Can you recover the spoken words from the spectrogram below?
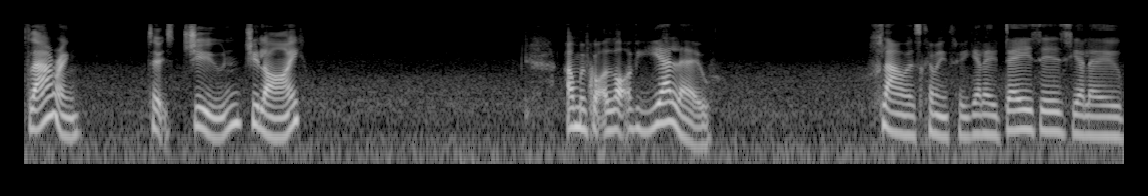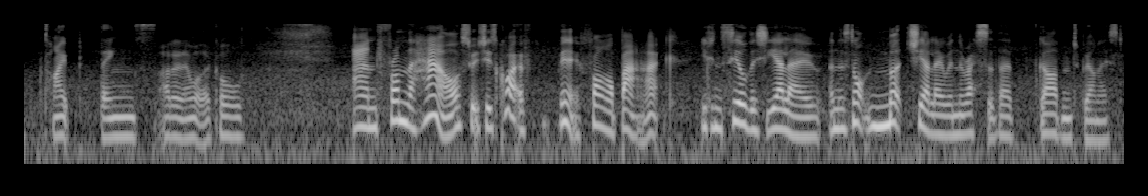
flowering. So it's June, July, and we've got a lot of yellow flowers coming through yellow daisies, yellow type things. I don't know what they're called. And from the house, which is quite a, you know, far back, you can see all this yellow, and there's not much yellow in the rest of the garden, to be honest.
